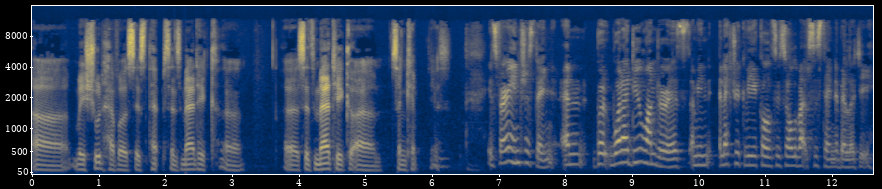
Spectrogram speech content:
uh, we should have a system, systematic uh, uh, systematic um, thinking. Yes. It's very interesting, and but what I do wonder is, I mean, electric vehicles is all about sustainability,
